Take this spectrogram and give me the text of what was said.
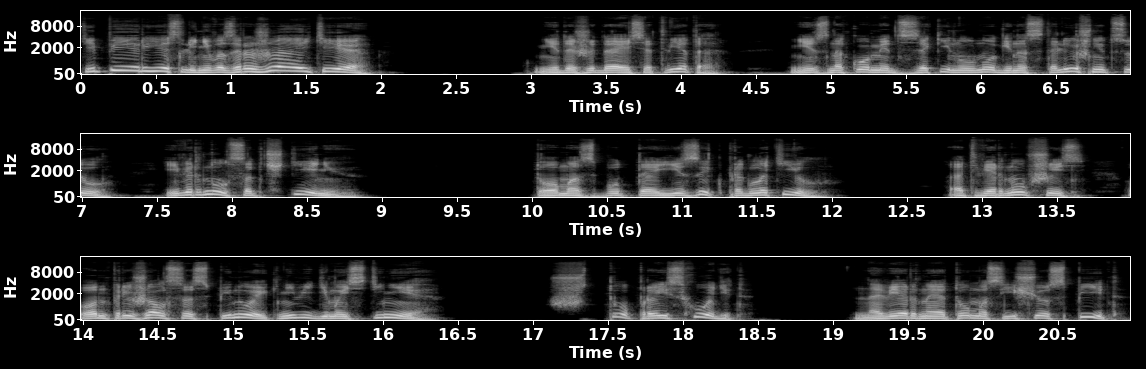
Теперь, если не возражаете...» Не дожидаясь ответа, незнакомец закинул ноги на столешницу и вернулся к чтению. Томас будто язык проглотил. Отвернувшись, он прижался спиной к невидимой стене. Что происходит? Наверное, Томас еще спит,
